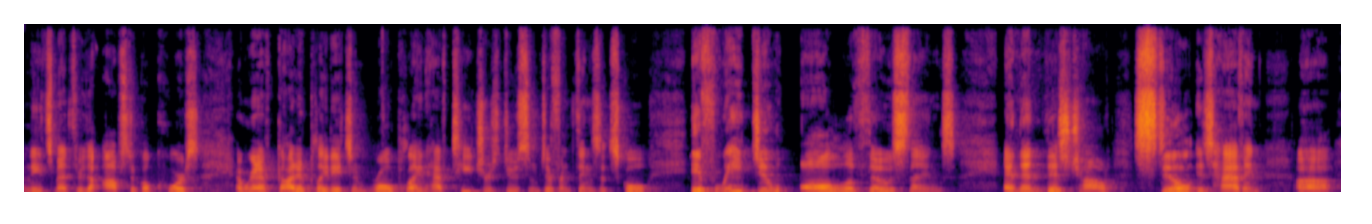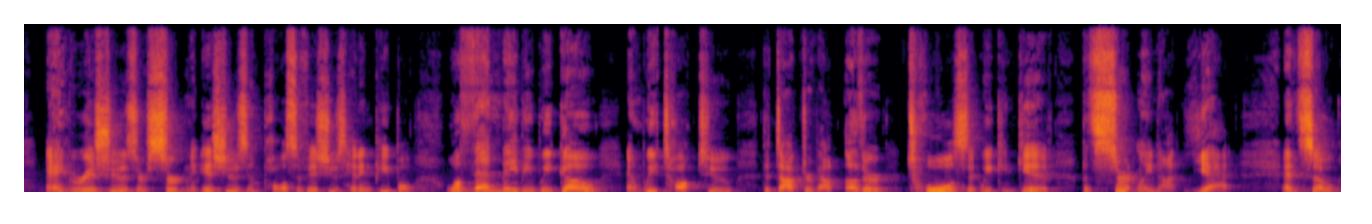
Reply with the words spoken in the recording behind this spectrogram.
needs met through the obstacle course, and we're going to have guided play dates and role play and have teachers do some different things at school. If we do all of those things, and then this child still is having uh, anger issues or certain issues, impulsive issues hitting people, well, then maybe we go and we talk to the doctor about other tools that we can give, but certainly not yet. And so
